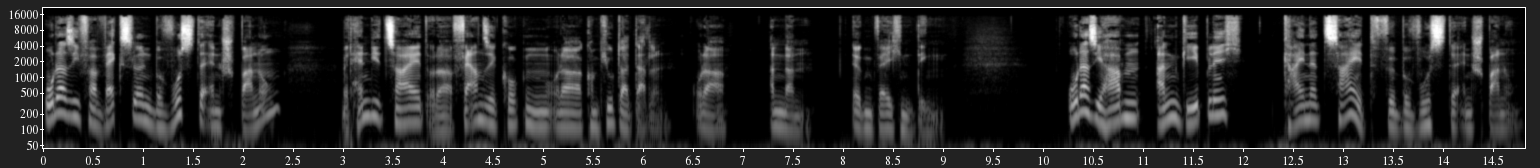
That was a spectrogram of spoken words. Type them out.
Oder sie verwechseln bewusste Entspannung mit Handyzeit oder Fernsehgucken oder Computerdaddeln oder anderen irgendwelchen Dingen. Oder sie haben angeblich keine Zeit für bewusste Entspannung.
